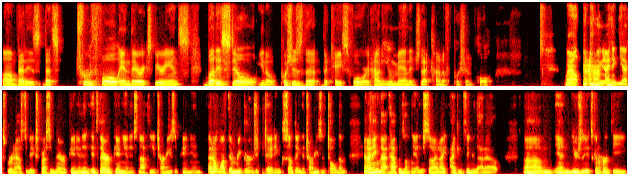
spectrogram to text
um, that is that's truthful in their experience but is still you know pushes the the case forward? How do you manage that kind of push and pull well, I mean, I think the expert has to be expressing their opinion. It's their opinion. It's not the attorney's opinion. I don't want them regurgitating something attorneys have told them. And I think that happens on the other side. I, I can figure that out. Um, and usually it's going to hurt the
